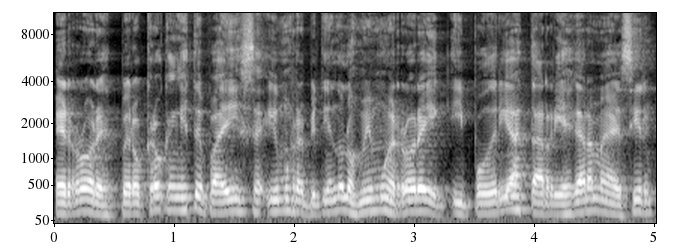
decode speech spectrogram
errores, pero creo que en este país seguimos repitiendo los mismos errores y, podría hasta arriesgarme a decir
